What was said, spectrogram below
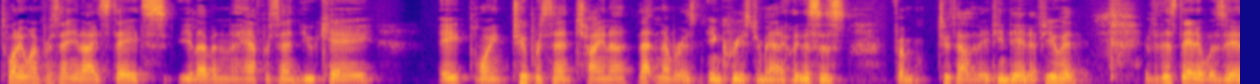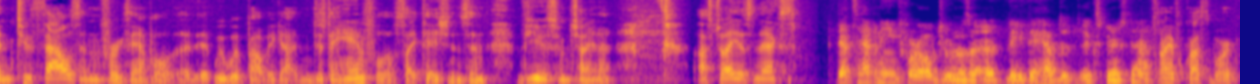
21% United States, 11.5% UK, 8.2% China. That number has increased dramatically. This is from 2018 data. If you had, if this data was in 2000, for example, uh, it, we would probably gotten just a handful of citations and views from China. Australia's next. That's happening for all journals. Uh, they, they have experienced that. Right, across the board.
